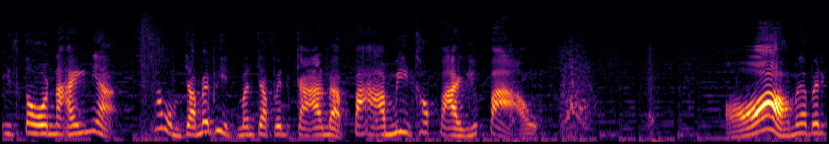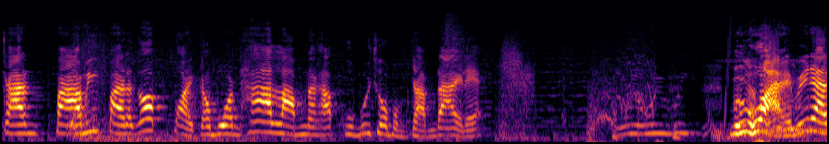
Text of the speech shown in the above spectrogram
อิสโตไนท์เนี่ย ถ้าผมจำไม่ผิดมันจะเป็นการแบบปามีดเข้าไปหรือเปล่า อ๋อ มันจะเป็นการปามีดไปแล้วก็ปล่อยกระบวนท่าลำนะครับ คุณผู้ชมผมจำได้แล้ว อุ้ยอุ้ยอุ้ยมึงไหวไหมเนี่ย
